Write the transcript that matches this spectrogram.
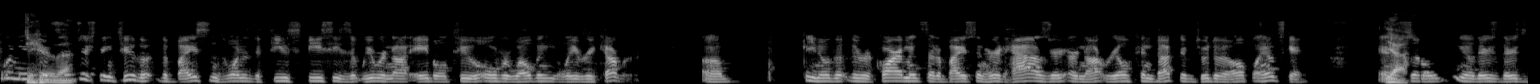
Well, I mean, to hear it's that. interesting too. The the bison's one of the few species that we were not able to overwhelmingly recover. Um, you know, the, the requirements that a bison herd has are, are not real conductive to a developed landscape. And Yeah. so, you know, there's there's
